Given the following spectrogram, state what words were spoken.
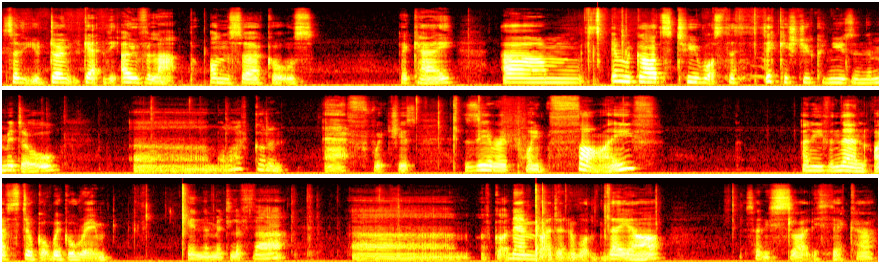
so that you don't get the overlap on the circles. Okay, um, in regards to what's the thickest you can use in the middle, um, well, I've got an F, which is 0 0.5. And even then, I've still got wiggle room in the middle of that. Um, I've got an M, but I don't know what they are. It's only slightly thicker.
